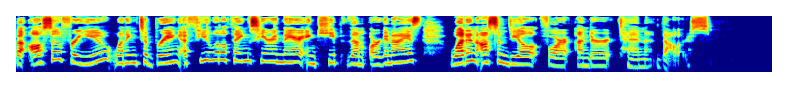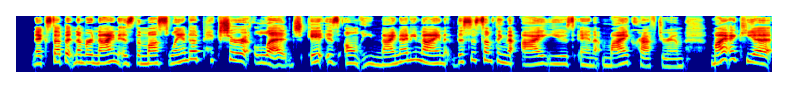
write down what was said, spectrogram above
but also for you wanting to bring a few little things here and there and keep them organized. What an awesome deal for under $10. Next up at number nine is the Mosslanda Picture Ledge. It is only $9.99. This is something that I use in my craft room. My IKEA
